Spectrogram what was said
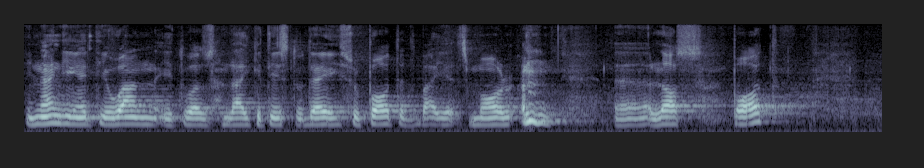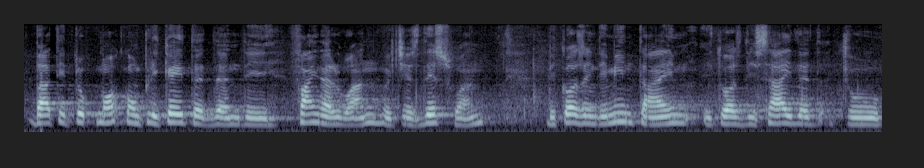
In 1981, it was like it is today, supported by a small uh, loss port. But it looked more complicated than the final one, which is this one, because in the meantime, it was decided to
